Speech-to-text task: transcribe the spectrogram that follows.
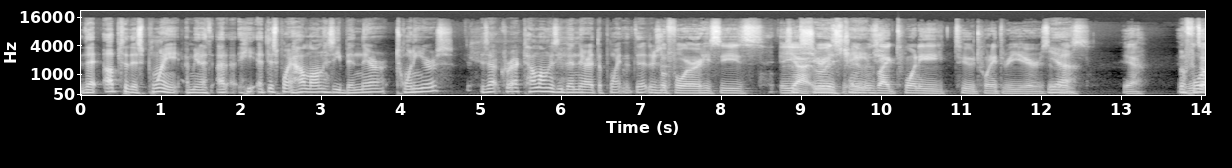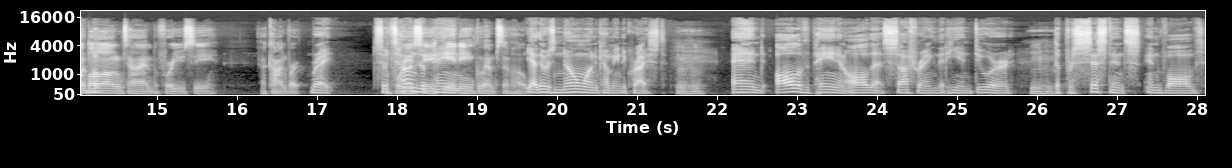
that up to this point. I mean, I, I, he, at this point, how long has he been there? Twenty years? Is that correct? How long has he been there at the point that there- there's a, Before he sees, yeah, it serious was, It was like 22, 23 years. It Yeah. was, yeah. Before- it's a long time before you see a convert. right? So Before tons of pain. any glimpse of hope. yeah, there was no one coming to Christ. Mm-hmm. And all of the pain and all that suffering that he endured, mm-hmm. the persistence involved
